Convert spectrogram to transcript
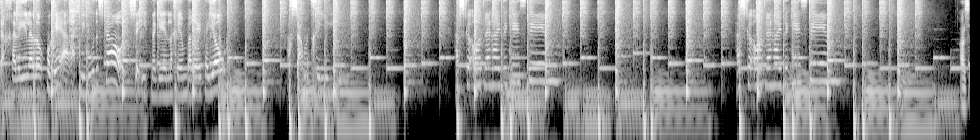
כך חלילה לא פוגע. רק לימוד השקעות שיתנגן לכם ברקע יואו. עכשיו מתחילים השקעות להייטקיסטים השקעות להייטקיסטים אז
